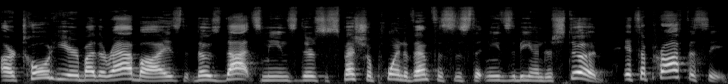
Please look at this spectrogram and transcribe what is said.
are told here by the rabbis that those dots means there's a special point of emphasis that needs to be understood. It's a prophecy.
